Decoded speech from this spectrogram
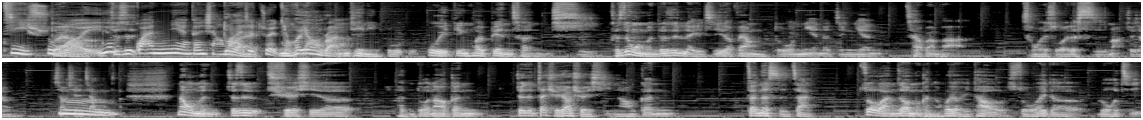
技术而已，就是观念跟想”法还是最，你重要的。你会用软体，你不不一定会变成师，可是我们就是累积了非常多年的经验，才有办法成为所谓的师嘛。就像小谢讲的，那我们就是学习了很多，然后跟就是在学校学习，然后跟真的实战做完之后，我们可能会有一套所谓的逻辑，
